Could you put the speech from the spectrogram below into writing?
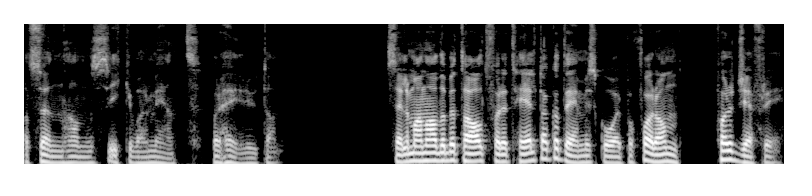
at sønnen hans ikke var ment for høyere utdanning. Selv om han hadde betalt for et helt akademisk år på forhånd for Jeffrey,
